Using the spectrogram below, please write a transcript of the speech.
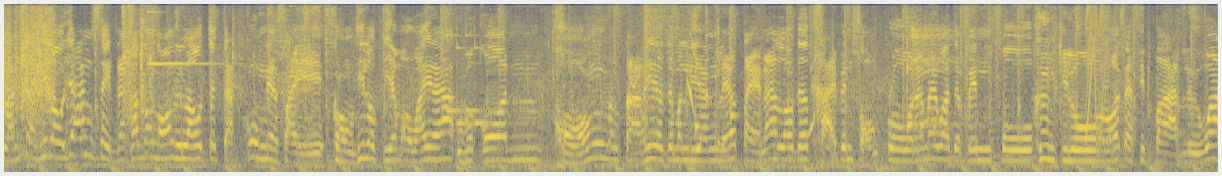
หลังจากที่เราย่างเสร็จนะครับน้องๆคือเราจะจัดกุ้งเนี่ยใส่กล่องที่เราเตรียมเอาไว้นะอุปกรณ์ของต่างๆ ที่เราจะมาเรียงแล้วแต่นะเราจะขายเป็น 2 โปรนะไม่ว่าจะเป็นโปรครึ่งกิโล 180 บาท หรือว่า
